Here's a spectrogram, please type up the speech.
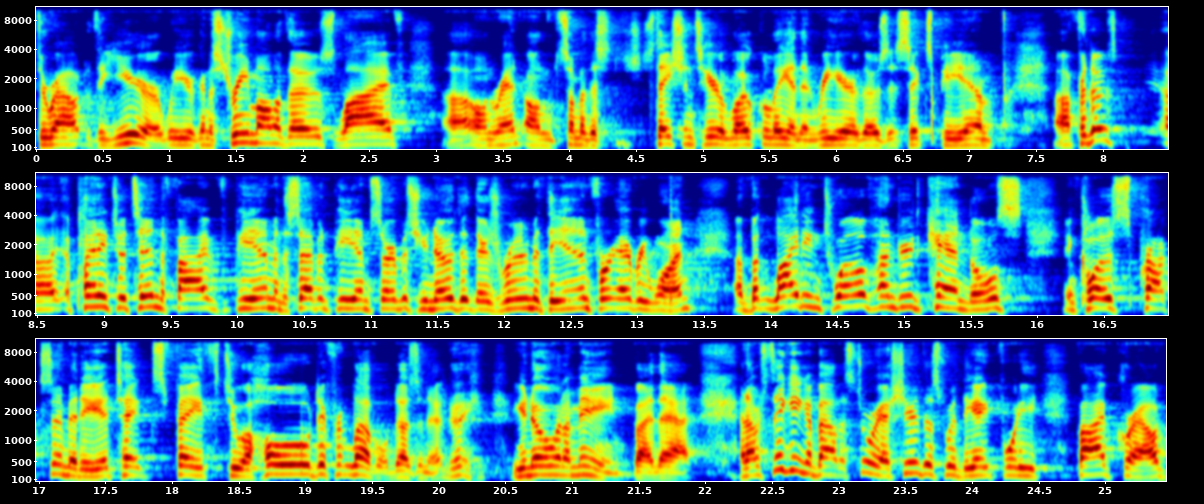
throughout the year. We are going to stream all of those live uh, on rent on some of the stations here locally, and then re-air those at 6 p.m. Uh, for those uh, planning to attend the 5 p.m. and the 7 p.m. service, you know that there's room at the end for everyone. Uh, but lighting 1,200 candles in close proximity, it takes faith to a whole different level, doesn't it? You know what I mean by that. And I was thinking about a story. I shared this with the 845 crowd,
